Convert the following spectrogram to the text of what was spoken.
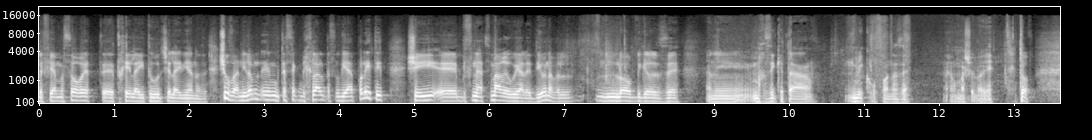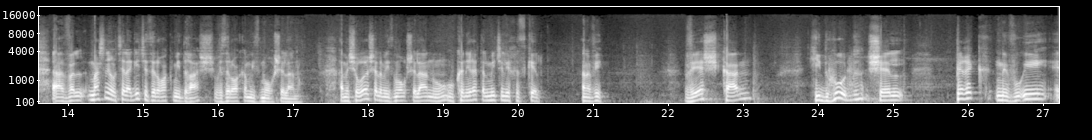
לפי המסורת, אה, התחיל העיתוד של העניין הזה. שוב, אני לא מתעסק בכלל בסוגיה הפוליטית, שהיא אה, בפני עצמה ראויה לדיון, אבל לא בגלל זה אני מחזיק את המיקרופון הזה. או מה שלא יהיה. טוב, אבל מה שאני רוצה להגיד שזה לא רק מדרש, וזה לא רק המזמור שלנו. המשורר של המזמור שלנו הוא כנראה תלמיד של יחזקאל, הנביא. ויש כאן הדהוד של פרק נבואי אה,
